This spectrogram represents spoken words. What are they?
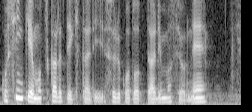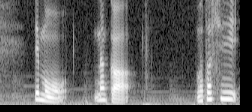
こう神経も疲れてきたりすることってありますよね。でもなんか私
